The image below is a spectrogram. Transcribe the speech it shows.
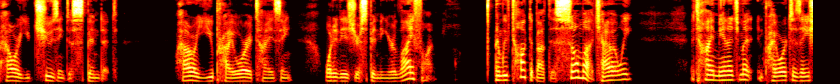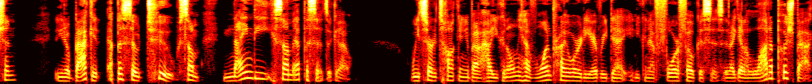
how are you choosing to spend it? How are you prioritizing what it is you're spending your life on? And we've talked about this so much, haven't we? Time management and prioritization. You know, back at episode 2, some 90 some episodes ago, we started talking about how you can only have one priority every day and you can have four focuses. And I get a lot of pushback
